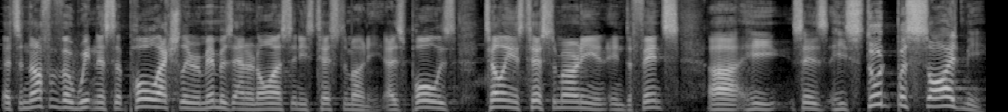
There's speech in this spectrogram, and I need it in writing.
it's enough of a witness that Paul actually remembers Ananias in his testimony. As Paul is telling his testimony in, in defense, uh, he says, He stood beside me.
